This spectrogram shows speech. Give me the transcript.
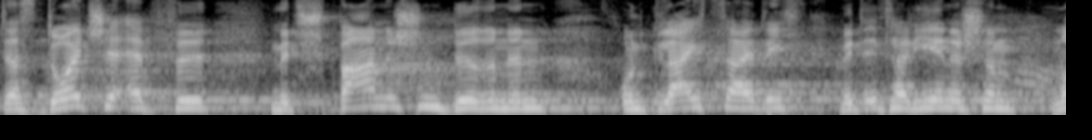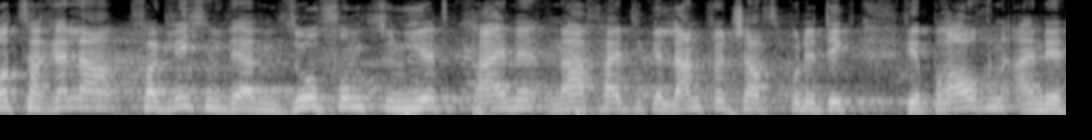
dass deutsche Äpfel mit spanischen Birnen und gleichzeitig mit italienischem Mozzarella verglichen werden. So funktioniert keine nachhaltige Landwirtschaftspolitik. Wir brauchen eine,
